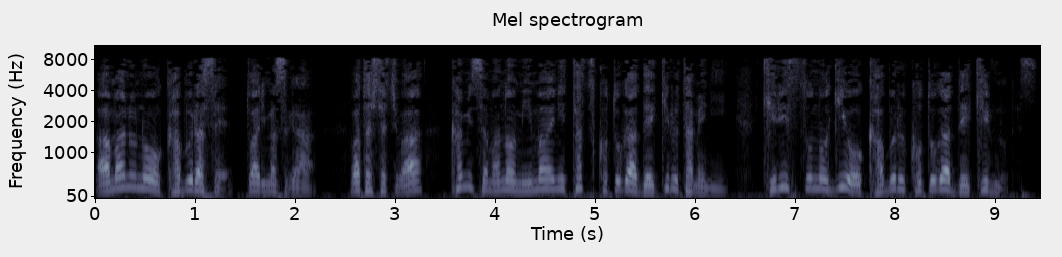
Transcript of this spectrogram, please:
天布をかぶらせとありますが、私たちは神様の見舞いに立つことができるために、キリストの義を被ることができるのです。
